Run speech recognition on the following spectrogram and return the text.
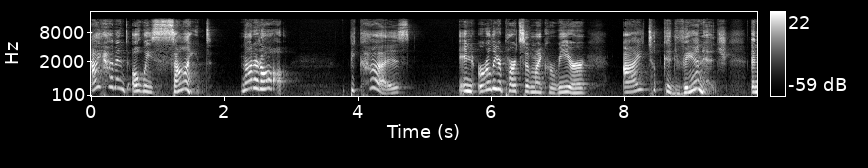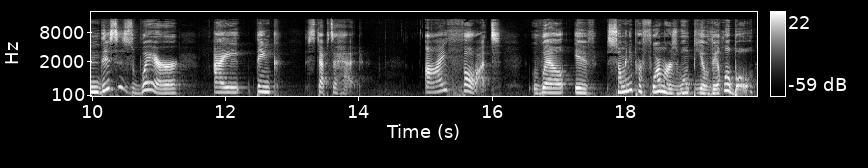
I haven't always signed. Not at all. Because in earlier parts of my career, I took advantage. And this is where I think steps ahead. I thought, well, if so many performers won't be available,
